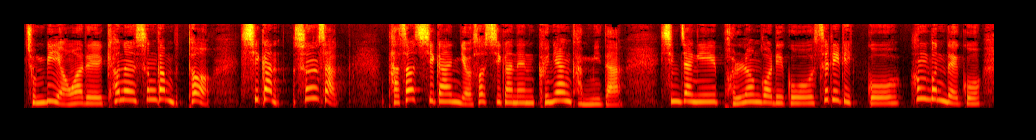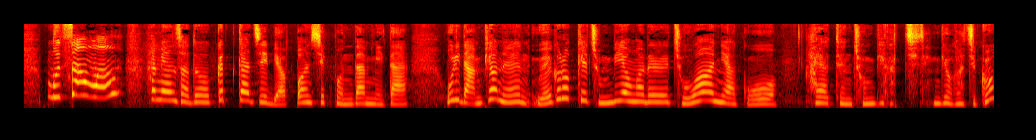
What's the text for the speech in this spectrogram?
좀비 영화를 켜는 순간부터 시간 순삭, 5시간, 6시간은 그냥 갑니다. 심장이 벌렁거리고 스릴 있고 흥분되고 무서워 하면서도 끝까지 몇 번씩 본답니다. 우리 남편은 왜 그렇게 좀비 영화를 좋아하냐고 하여튼 좀비같이 생겨가지고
